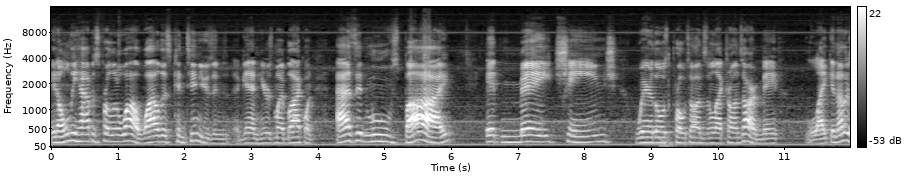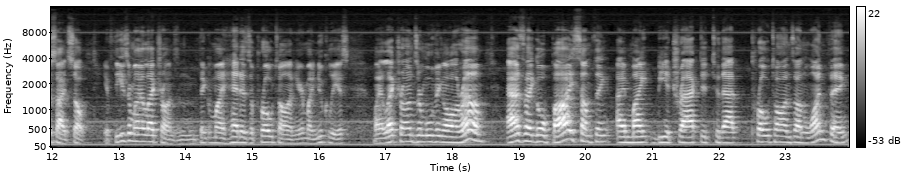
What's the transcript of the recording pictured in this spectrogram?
it only happens for a little while. While this continues, and again, here's my black one, as it moves by, it may change where those protons and electrons are. It may like another side. So if these are my electrons, and think of my head as a proton here, my nucleus, my electrons are moving all around. As I go by something, I might be attracted to that protons on one thing.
